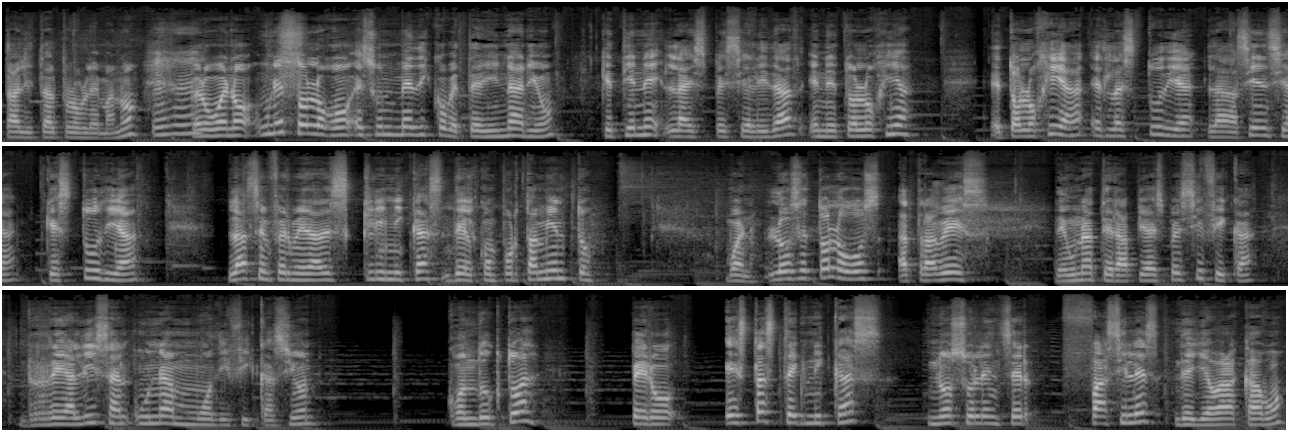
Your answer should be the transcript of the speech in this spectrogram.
tal y tal problema, ¿no? Pero bueno, un etólogo es un médico veterinario que tiene la especialidad en etología. Etología es la, estudia, la ciencia que estudia las enfermedades clínicas del comportamiento. Bueno, los etólogos a través de una terapia específica realizan una modificación conductual, pero estas técnicas no suelen ser fáciles de llevar a cabo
